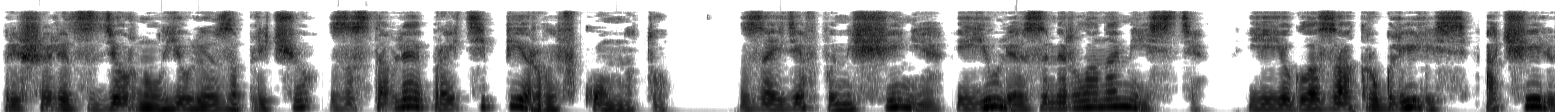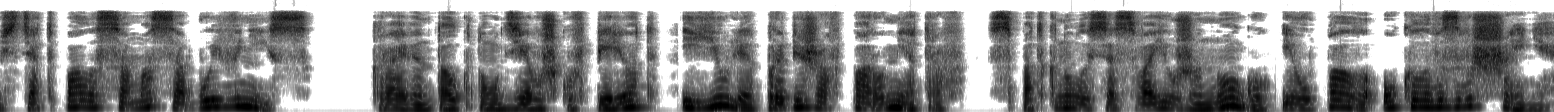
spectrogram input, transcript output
Пришелец сдернул Юлию за плечо, заставляя пройти первой в комнату. Зайдя в помещение, Юлия замерла на месте. Ее глаза округлились, а челюсть отпала сама собой вниз. Крайвен толкнул девушку вперед, и Юлия, пробежав пару метров, споткнулась о свою же ногу и упала около возвышения.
